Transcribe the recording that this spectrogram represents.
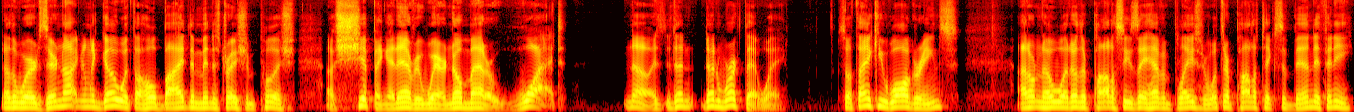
In other words, they're not going to go with the whole Biden administration push of shipping it everywhere, no matter what. No, it doesn't, doesn't work that way. So thank you, Walgreens. I don't know what other policies they have in place or what their politics have been, if any,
